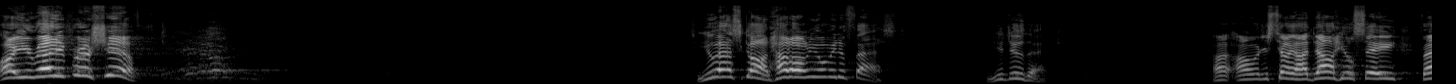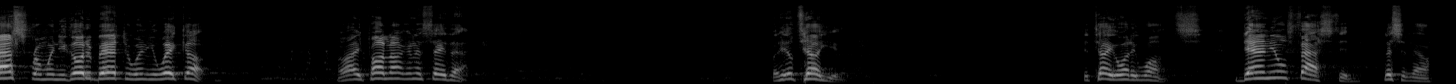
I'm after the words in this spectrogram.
Are you ready for a shift? You ask God, how long do you want me to fast? And you do that. I, I want to just tell you, I doubt he'll say fast from when you go to bed to when you wake up. All right, probably not going to say that. But he'll tell you. He'll tell you what he wants. Daniel fasted. Listen now.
